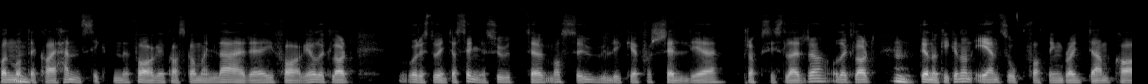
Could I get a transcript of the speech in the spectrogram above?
på en måte, mm. hva er hensikten med faget, hva skal man lære i faget? Og det er klart, Våre studenter sendes ut til masse ulike forskjellige praksislærere. og Det er klart, mm. det er nok ikke noen ens oppfatning blant dem hva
